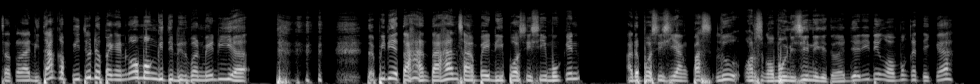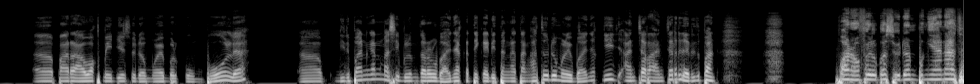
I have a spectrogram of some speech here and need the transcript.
setelah ditangkap itu udah pengen ngomong gitu di depan media. Tapi dia tahan-tahan sampai di posisi mungkin ada posisi yang pas lu harus ngomong di sini gitu. Kan jadi dia ngomong ketika uh, para awak media sudah mulai berkumpul ya. Uh, di depan kan masih belum terlalu banyak. Ketika di tengah-tengah tuh udah mulai banyak. Jadi ancar-ancar dari depan. Pak Novel Baswedan pengkhianat.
